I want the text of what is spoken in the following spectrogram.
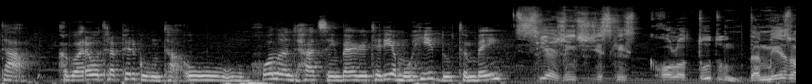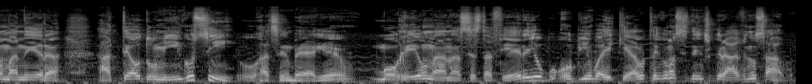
Tá. Agora outra pergunta. O Roland Ratzenberger teria morrido também? Se a gente diz que rolou tudo da mesma maneira até o domingo, sim. O Ratzenberger morreu na, na sexta-feira e o Rubinho Barrichello teve um acidente grave no sábado.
